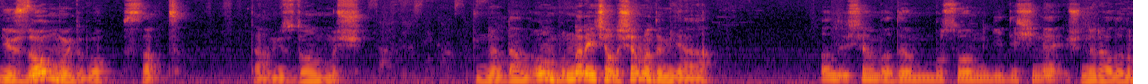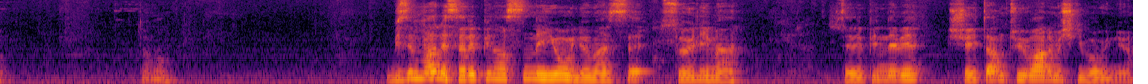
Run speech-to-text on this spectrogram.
%10 muydu bu stat? Tamam %10'muş. Bunlar da Oğlum bunlara hiç alışamadım ya. Alışamadım bu son gidişine. Şunları alalım. Tamam. Bizim var ya Serapin aslında iyi oynuyor. Ben size söyleyeyim ha. Serapin'de bir şeytan tüy varmış gibi oynuyor.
